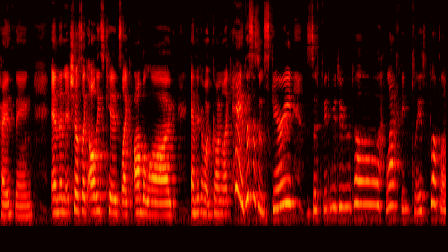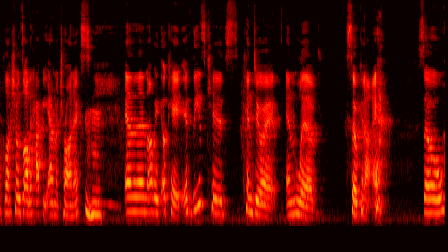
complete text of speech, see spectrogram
kind of thing. And then it shows like all these kids like on the log, and they're going, going like, "Hey, this isn't scary." Zippity doo dah, laughing place, blah blah blah. Shows all the happy animatronics. Mhm. And then I'm like, okay, if these kids can do it and live, so can I. So,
